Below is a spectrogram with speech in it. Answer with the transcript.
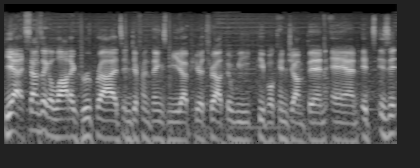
Yeah, it sounds like a lot of group rides and different things meet up here throughout the week. People can jump in, and it's is it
